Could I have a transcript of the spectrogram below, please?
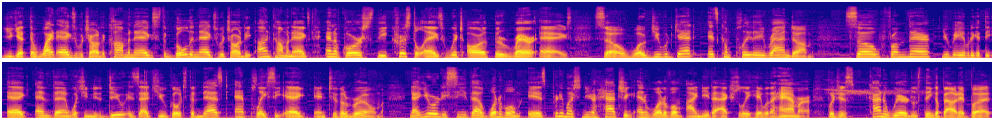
You get the white eggs, which are the common eggs, the golden eggs, which are the uncommon eggs, and of course the crystal eggs, which are the rare eggs. So what you would get is completely random. So from there, you'll be able to get the egg and then what you need to do is that you go to the nest and place the egg into the room. Now you already see that one of them is pretty much near hatching and one of them I need to actually hit with a hammer, which is kind of weird to think about it, but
